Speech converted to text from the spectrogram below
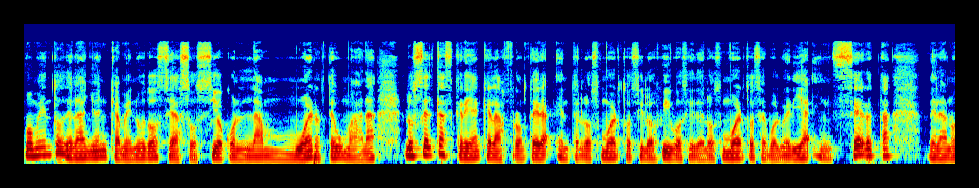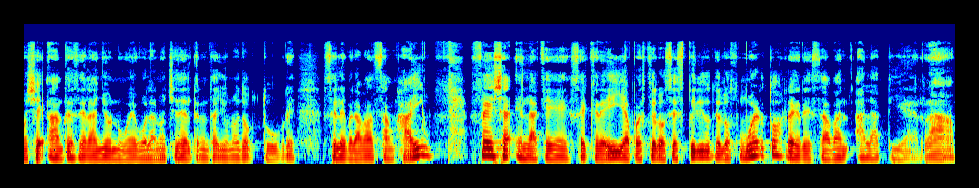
momento del año en que a menudo se asoció con la muerte humana, los celtas creían que la frontera entre los muertos y los vivos y de los muertos se volvería incerta de la noche antes del año nuevo, la noche del 31 de octubre. Celebraban San Jaín, fecha en la que se creía pues que los espíritus de los muertos regresaban a la tierra.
